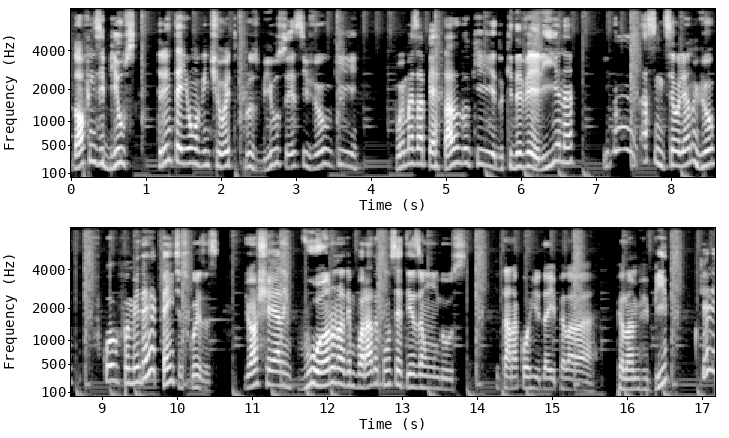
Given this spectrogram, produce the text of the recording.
Dolphins e Bills, 31 a 28 para os Bills, esse jogo que foi mais apertado do que, do que deveria, né? E não, assim, você olhando o jogo, ficou, foi meio de repente as coisas. Josh Allen voando na temporada, com certeza um dos que tá na corrida aí pela, pelo MVP. Porque ele,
